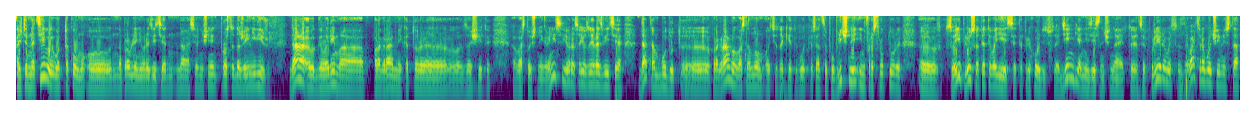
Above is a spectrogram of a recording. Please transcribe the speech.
альтернативы вот такому направлению развития на сегодняшний день просто даже и не вижу. Да, говорим о программе, которая э, защиты восточной границы Евросоюза и развития. Да, там будут программы, в основном все-таки это будет касаться публичных личной инфраструктуры. Э, свои плюсы от этого есть. Это приходят сюда деньги, они здесь начинают э, циркулировать, создавать рабочие места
